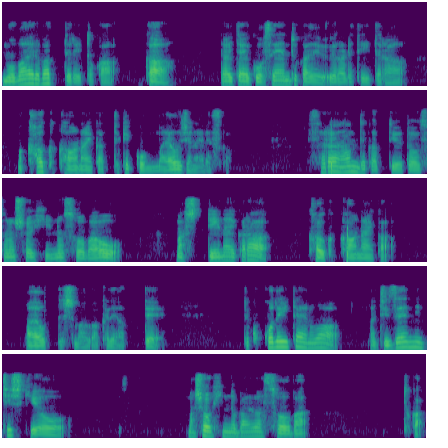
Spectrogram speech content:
モバイルバッテリーとかが大体5000円とかで売られていたら、まあ、買うか買わないかって結構迷うじゃないですか。それはなんでかっていうと、その商品の相場を、まあ、知っていないから、買うか買わないか迷ってしまうわけであって、で、ここで言いたいのは、まあ、事前に知識を、まあ、商品の場合は相場とか、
